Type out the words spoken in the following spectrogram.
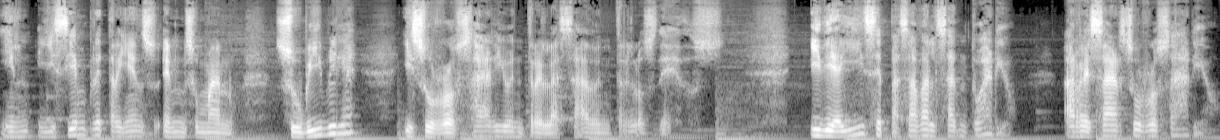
y, y siempre traía en en su mano su Biblia y su rosario entrelazado entre los dedos. Y de ahí se pasaba al santuario a rezar su rosario.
